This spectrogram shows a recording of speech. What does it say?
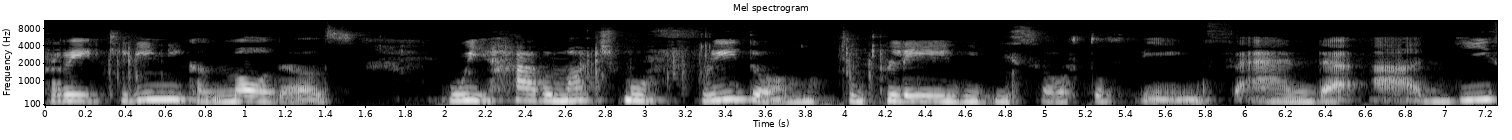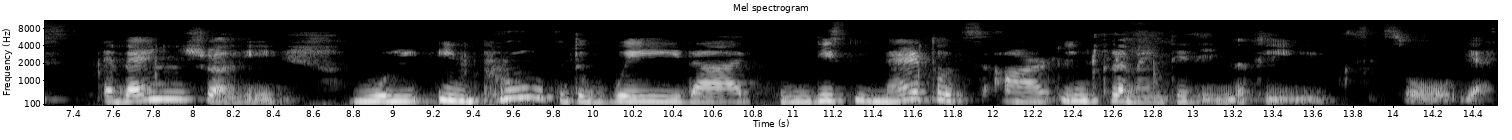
preclinical models we have much more freedom to play with these sort of things. And uh, this eventually will improve the way that these methods are implemented in the clinics. So yes.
